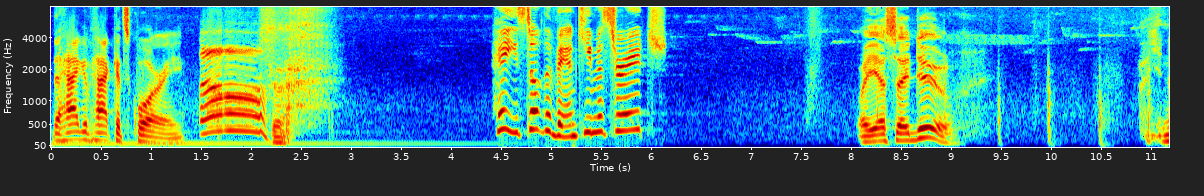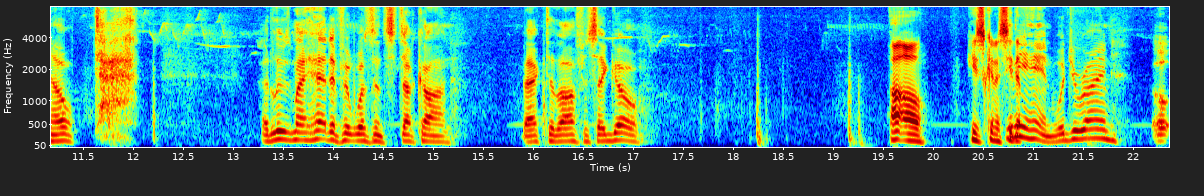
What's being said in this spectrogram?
The Hag of Hackett's Quarry. Oh! Hey, you still have the van key, Mr. H? Why, yes, I do. You know, I'd lose my head if it wasn't stuck on. Back to the office I go. Uh oh. He's gonna see Give me the a hand, would you, Ryan? Oh,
